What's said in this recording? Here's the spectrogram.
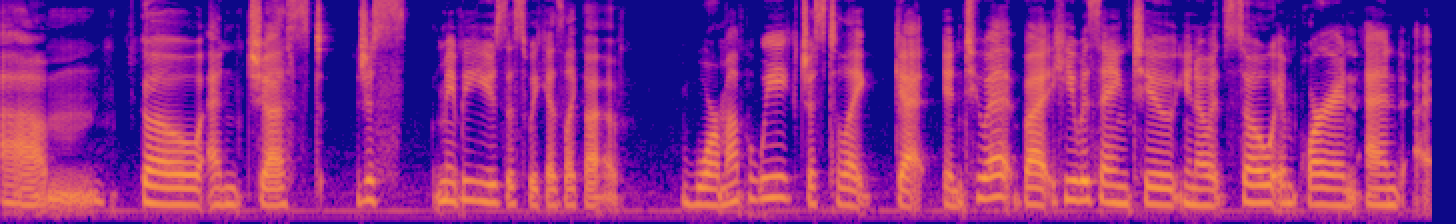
um, go and just just maybe use this week as like a warm up week just to like get into it but he was saying too you know it's so important and I,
